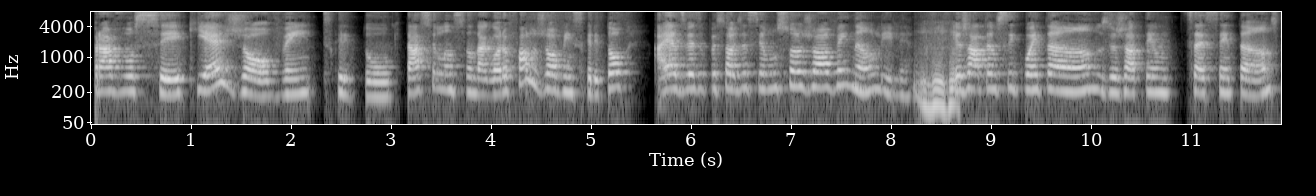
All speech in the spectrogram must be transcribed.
para você que é jovem escritor, que está se lançando agora. Eu falo jovem escritor Aí às vezes o pessoal diz assim: eu não sou jovem, não, Lília. Uhum. Eu já tenho 50 anos, eu já tenho 60 anos.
